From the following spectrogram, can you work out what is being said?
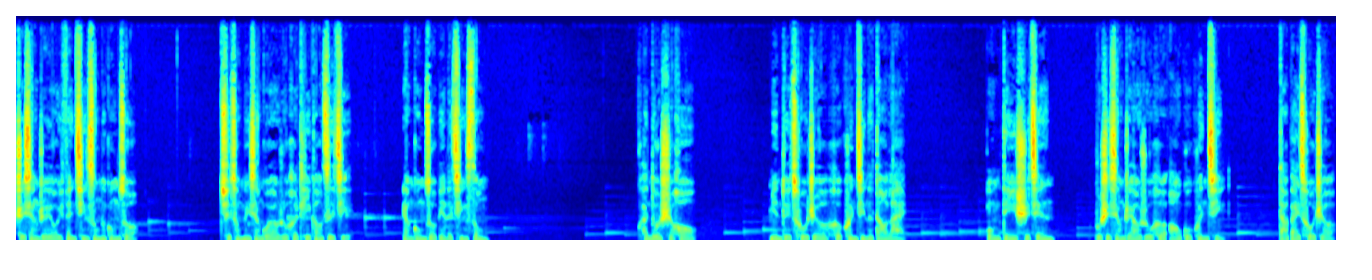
只想着有一份轻松的工作，却从没想过要如何提高自己。让工作变得轻松。很多时候，面对挫折和困境的到来，我们第一时间不是想着要如何熬过困境、打败挫折，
